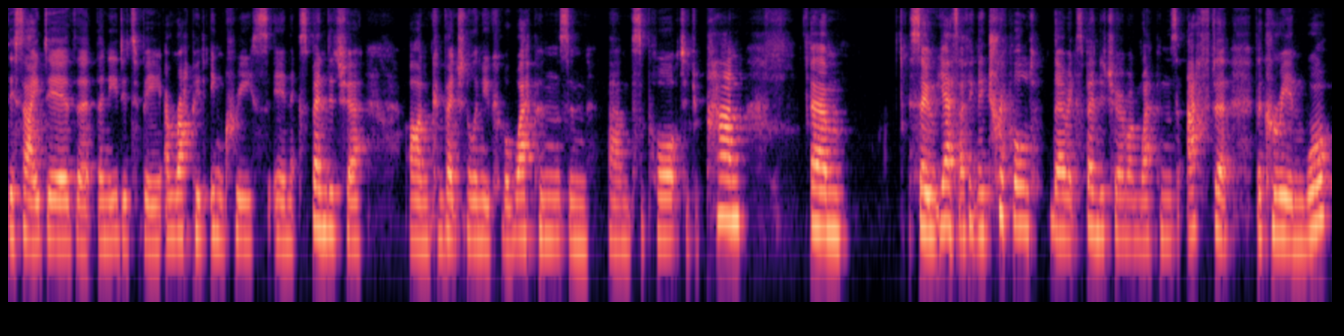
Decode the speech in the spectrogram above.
This idea that there needed to be a rapid increase in expenditure on conventional and nuclear weapons and um, support to Japan. Um, so, yes, I think they tripled their expenditure on weapons after the Korean War.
